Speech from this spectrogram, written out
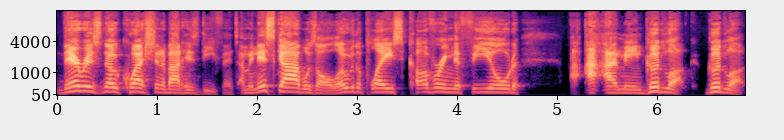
there is no question about his defense. I mean, this guy was all over the place, covering the field. I, I mean, good luck. Good luck.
